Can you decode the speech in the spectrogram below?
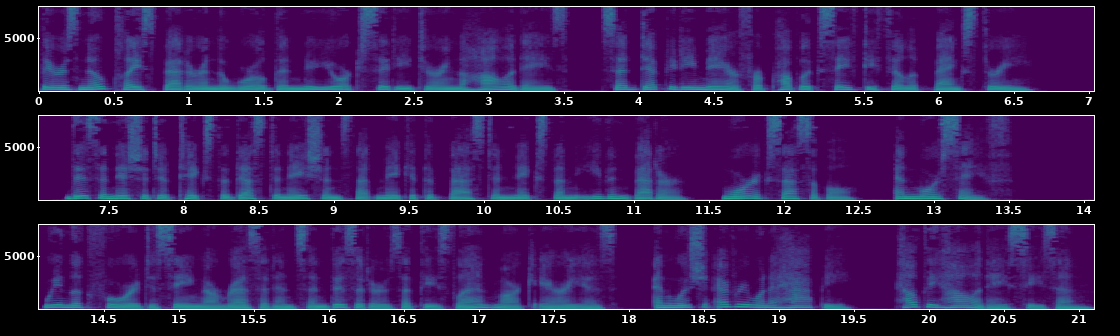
There is no place better in the world than New York City during the holidays, said Deputy Mayor for Public Safety Philip Banks III. This initiative takes the destinations that make it the best and makes them even better, more accessible, and more safe. We look forward to seeing our residents and visitors at these landmark areas, and wish everyone a happy, healthy holiday season.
